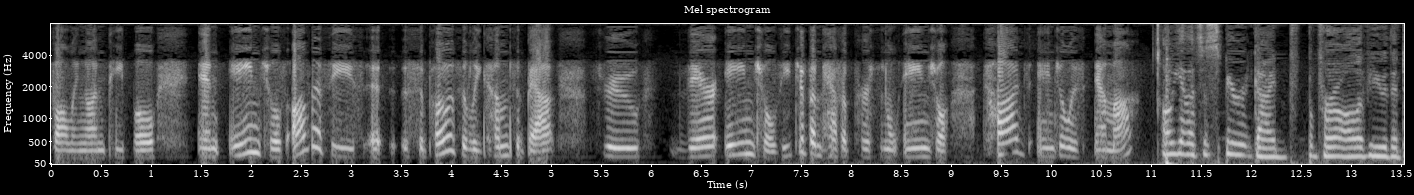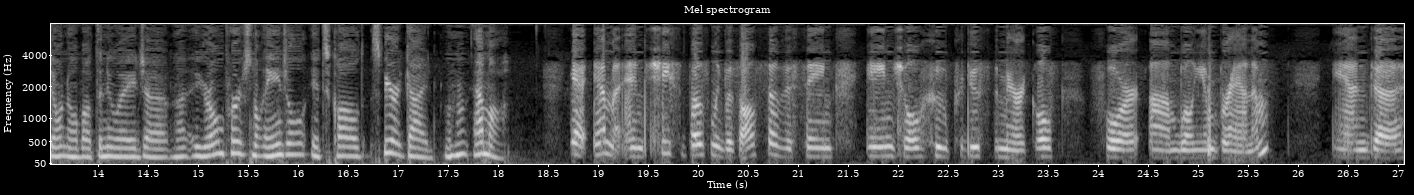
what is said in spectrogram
falling on people, and angels. All of these uh, supposedly comes about through their angels. Each of them have a personal angel. Todd's angel is Emma. Oh yeah, that's a spirit guide for all of you that don't know about the New Age. Uh, uh your own personal angel. It's called Spirit Guide. Mm-hmm. Emma. Yeah, Emma, and she supposedly was also the same angel who produced the miracles for um, William Branham, and uh,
